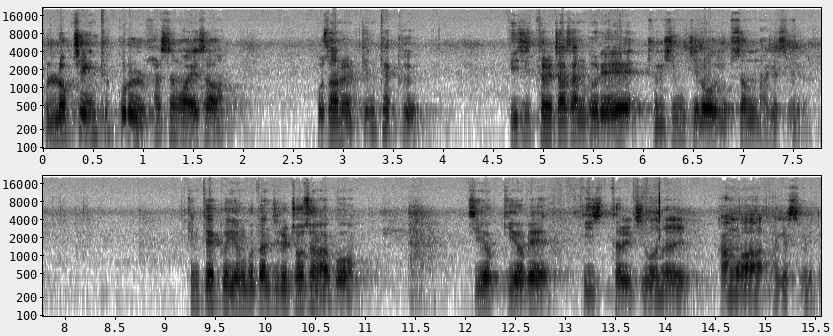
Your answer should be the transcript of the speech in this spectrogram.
블록체인 특구를 활성화해서 부산을 핀테크, 디지털 자산 거래의 중심지로 육성하겠습니다. 핀테크 연구단지를 조성하고 지역 기업의 디지털 지원을 강화하겠습니다.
